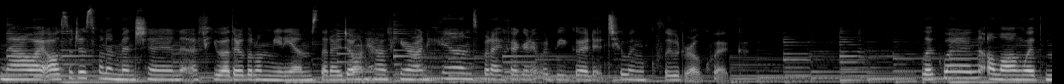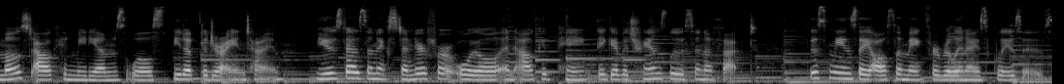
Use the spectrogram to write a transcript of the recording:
Now, I also just want to mention a few other little mediums that I don't have here on hand, but I figured it would be good to include real quick. Liquin, along with most alkyd mediums, will speed up the drying time. Used as an extender for oil and alkyd paint, they give a translucent effect. This means they also make for really nice glazes.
